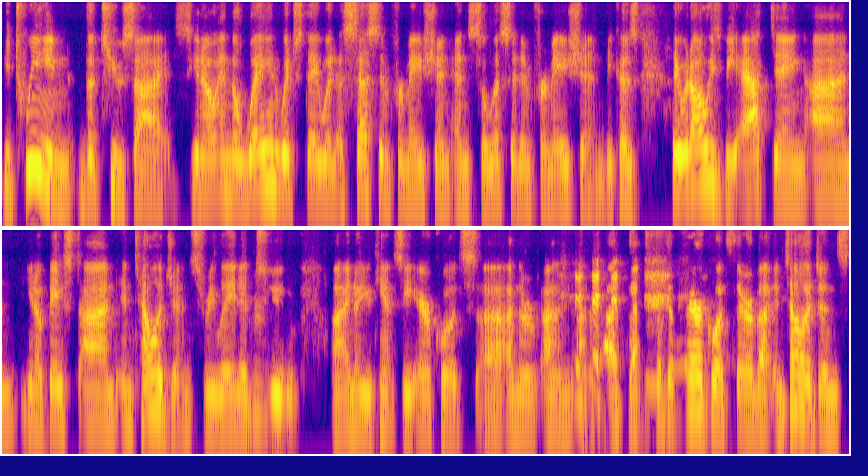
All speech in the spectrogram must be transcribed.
between the two sides, you know, and the way in which they would assess information and solicit information, because they would always be acting on, you know, based on intelligence related mm-hmm. to. Uh, I know you can't see air quotes uh, on the on, on the podcast, but the air quotes there about intelligence,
